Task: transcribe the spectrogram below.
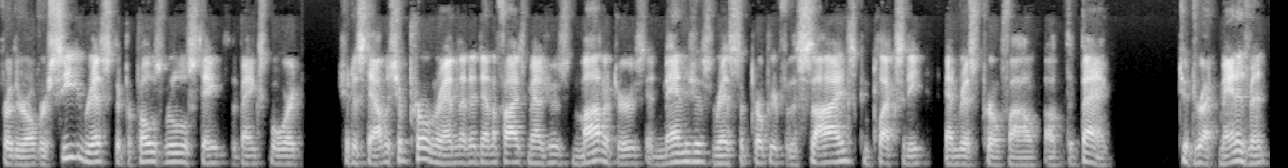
Further oversee risk, the proposed rules state the bank's board should establish a program that identifies measures, monitors, and manages risks appropriate for the size, complexity, and risk profile of the bank. To direct management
